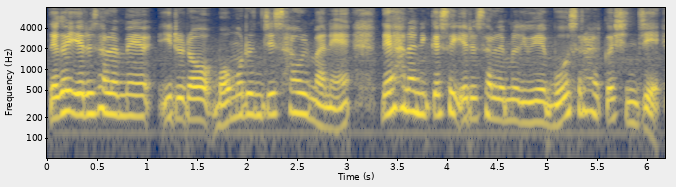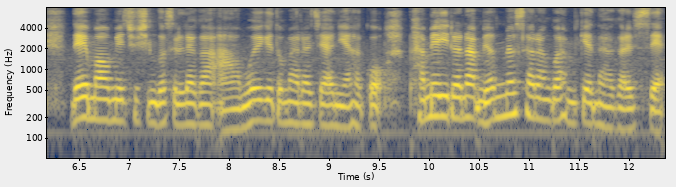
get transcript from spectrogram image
내가 예루살렘에 이르러 머무른 지 사흘 만에 내 하나님께서 예루살렘 예루살렘을 위해 무엇을 할 것인지 내 마음에 주신 것을 내가 아무에게도 말하지 아니하고 밤에 일어나 몇몇 사람과 함께 나갈새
